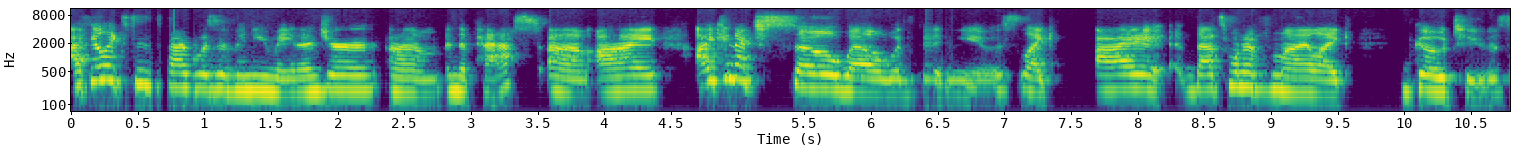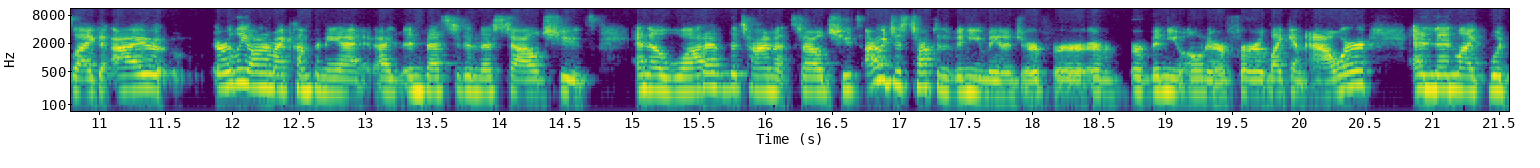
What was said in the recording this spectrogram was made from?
I feel like since I was a venue manager um, in the past, um, I I connect so well with venues. Like I, that's one of my like go-tos. Like I early on in my company, I, I, invested in those styled shoots. And a lot of the time at styled shoots, I would just talk to the venue manager for or, or venue owner for like an hour and then like would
